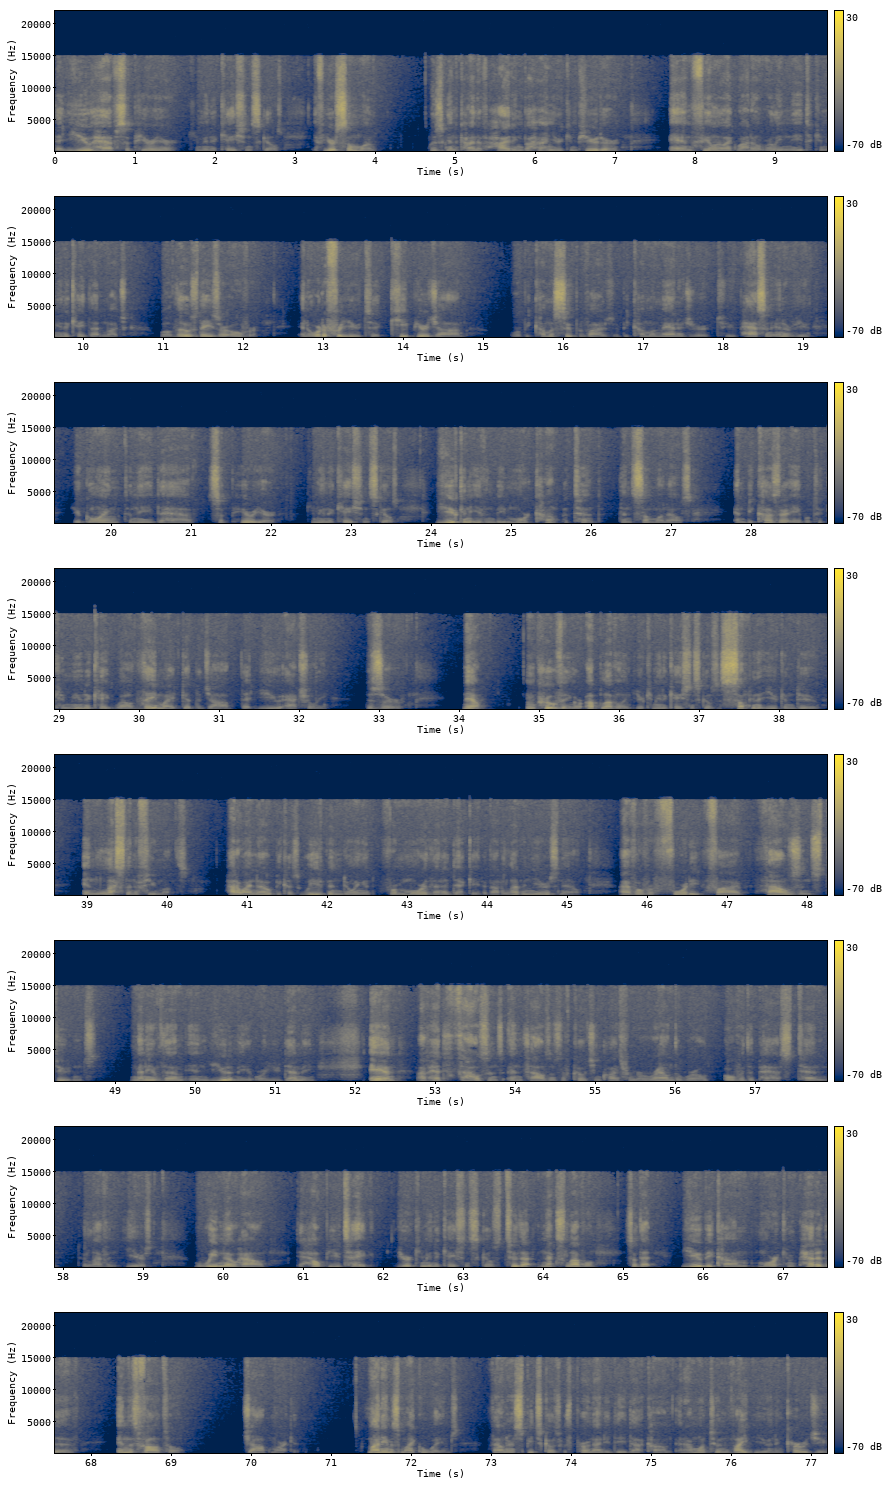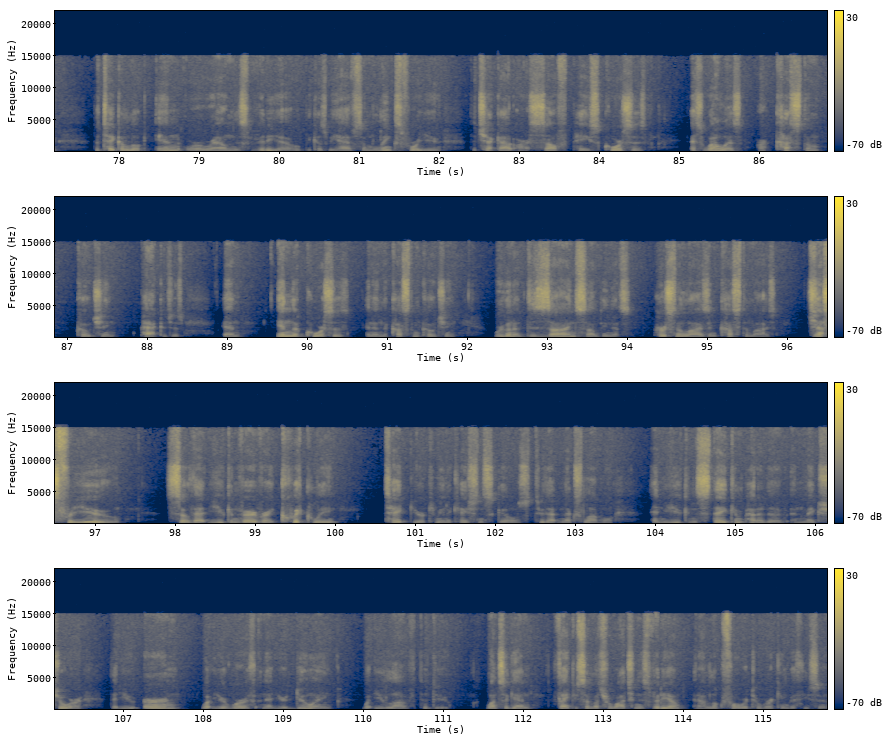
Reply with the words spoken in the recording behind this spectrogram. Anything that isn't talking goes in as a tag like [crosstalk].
that you have superior communication skills. If you're someone who's been kind of hiding [laughs] behind your computer and feeling like, well, I don't really need to communicate that much, well, those days are over. In order for you to keep your job or become a supervisor, become a manager, to pass an interview, you're going to need to have superior communication skills. You can even be more competent than someone else. And because they're able to communicate well, they might get the job that you actually deserve. Now, improving or upleveling your communication skills is something that you can do in less than a few months. How do I know? Because we've been doing it for more than a decade, about 11 years now. I have over 45,000 students many of them in Udemy or Udemy. And I've had thousands and thousands of coaching clients from around the world over the past 10 to 11 years. We know how to help you take your communication skills to that next level so that you become more competitive in this volatile job market. My name is Michael Williams, founder and speech coach with Pro90D.com, and I want to invite you and encourage you to take a look in or around this video because we have some links for you to check out our self-paced courses as well as our custom coaching packages. And in the courses and in the custom coaching, we're going to design something that's personalized and customized just for you so that you can very, very quickly take your communication skills to that next level and you can stay competitive and make sure that you earn what you're worth and that you're doing what you love to do. Once again, thank you so much for watching this video, and I look forward to working with you soon.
